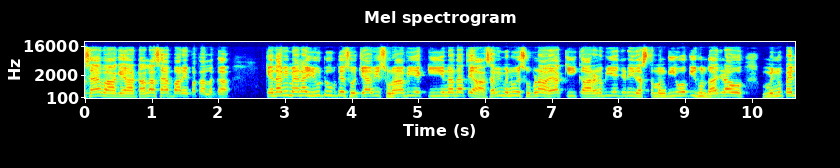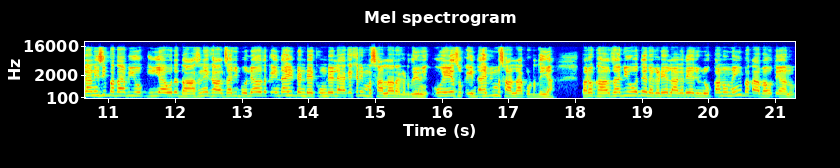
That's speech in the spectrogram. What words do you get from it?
ਸਾਹਿਬ ਆ ਗਿਆ ਟਾਲਾ ਸਾਹਿਬ ਬਾਰੇ ਪਤਾ ਲੱਗਾ। ਕਹਿੰਦਾ ਵੀ ਮੈਂ ਨਾ YouTube ਤੇ ਸੋਚਿਆ ਵੀ ਸੁਣਾ ਵੀ ਇਹ ਕੀ ਇਹਨਾਂ ਦਾ ਇਤਿਹਾਸ ਹੈ ਵੀ ਮੈਨੂੰ ਇਹ ਸੁਪਨਾ ਆਇਆ, ਕੀ ਕਾਰਨ ਵੀ ਇਹ ਜਿਹੜੀ ਰਸਤ ਮੰਗੀ, ਉਹ ਕੀ ਹੁੰਦਾ ਜਿਹੜਾ ਉਹ ਮੈਨੂੰ ਪਹਿਲਾਂ ਨਹੀਂ ਸੀ ਪਤਾ ਵੀ ਉਹ ਕੀ ਆ, ਉਹ ਤਾਂ ਦਾਸ ਨੇ ਖਾਲਸਾ ਜੀ ਬੋਲਿਆ, ਉਹ ਤਾਂ ਕਹਿੰਦਾ ਸੀ ਡੰਡੇ ਕੁੰਡੇ ਲੈ ਕੇ ਖਰੇ ਮਸਾਲਾ ਰਗੜਦੇ ਨੇ। ਉਹ ਇਹ ਸੋ ਕਹਿੰਦਾ ਸੀ ਵੀ ਮਸਾਲਾ ਕੁੱਟਦੇ ਆ। ਪਰ ਉਹ ਖਾਲਸਾ ਜੀ ਉਹ ਤੇ ਰਗੜੇ ਲੱਗਦੇ ਆ ਜੋ ਲੋਕਾਂ ਨੂੰ ਨਹੀਂ ਪਤਾ ਬਹੁਤਿਆਂ ਨੂੰ।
